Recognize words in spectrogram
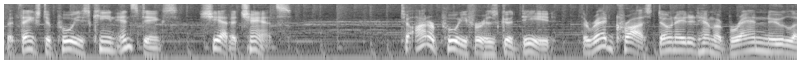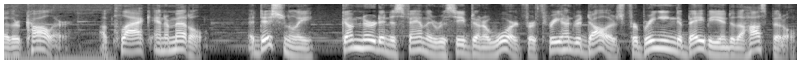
but thanks to Pui's keen instincts, she had a chance. To honor Pui for his good deed, the Red Cross donated him a brand new leather collar a plaque, and a medal. Additionally, Kamnerd and his family received an award for $300 for bringing the baby into the hospital.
